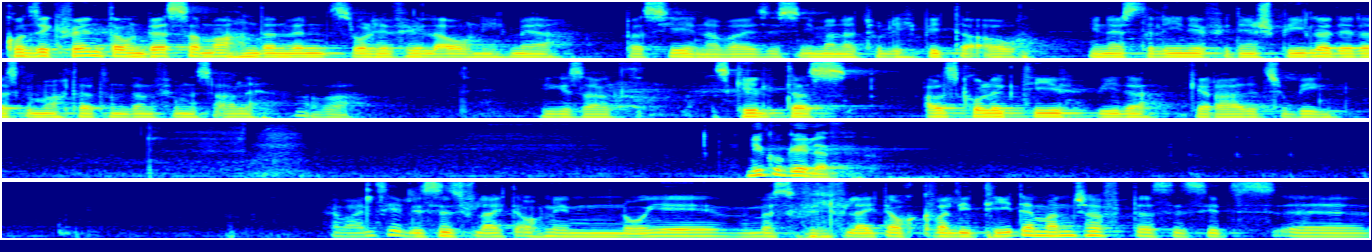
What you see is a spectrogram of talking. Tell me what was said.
konsequenter und besser machen, dann werden solche Fehler auch nicht mehr passieren. Aber es ist immer natürlich bitter auch in erster Linie für den Spieler, der das gemacht hat und dann für uns alle. Aber wie gesagt, es gilt, das als Kollektiv wieder gerade zu biegen. Nico Gelev. Herr Weinziel, ist es vielleicht auch eine neue, wenn man so will, vielleicht auch Qualität der Mannschaft, dass es jetzt äh,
